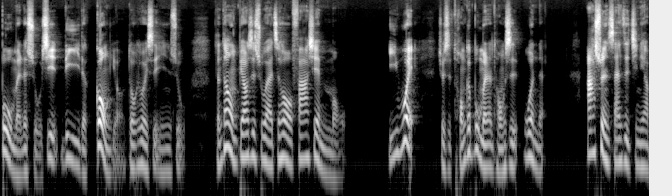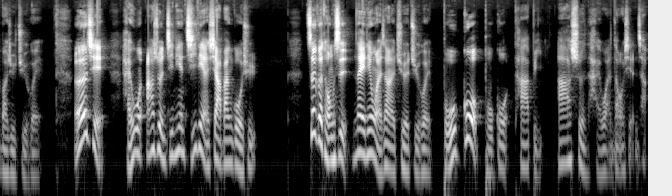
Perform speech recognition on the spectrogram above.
部门的属性、利益的共有都会是因素。等到我们标示出来之后，发现某一位就是同个部门的同事问了阿顺三次今天要不要去聚会，而且还问阿顺今天几点下班过去。这个同事那一天晚上还去了聚会，不过不过他比阿顺还晚到现场。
